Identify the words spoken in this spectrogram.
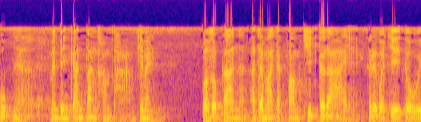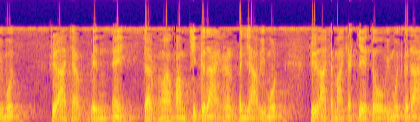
ปุ๊บเนี่ย มันเป็นการตั้งคำถามใช่ไหมประสบการณ์อาจจะมาจากความคิดก็ได้เขาเรียกว่าเจโตวิมุตต์หรืออาจจะเป็น เอ้ยจะมาความคิดก็ได้เรื่องปัญญาวิมุตต์หรืออาจจะมาจากเจโตวิมุตต์ก็ได้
